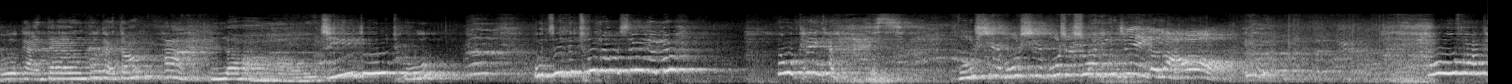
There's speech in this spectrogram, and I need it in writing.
不敢当，不敢当，啊，老基督徒，嗯，我真的出老山了吗？让我看一看，不是不是不是说您这个老，哎呦，头发开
